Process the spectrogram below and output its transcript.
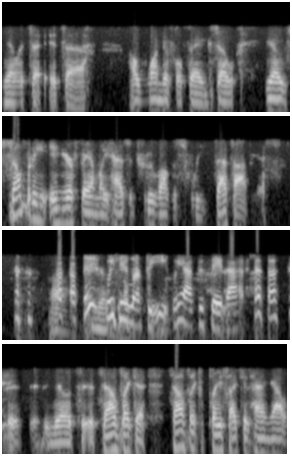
you know, it's a it's a a wonderful thing. So, you know, somebody in your family has a true love of sweets. That's obvious. Uh, we do love to eat. We have to say that. it, it, you know, it's, it sounds like a sounds like a place I could hang out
